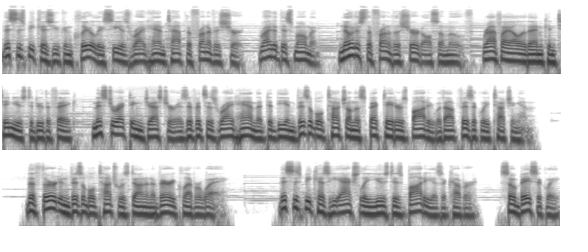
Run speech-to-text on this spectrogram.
This is because you can clearly see his right hand tap the front of his shirt. Right at this moment, notice the front of the shirt also move. Raffaele then continues to do the fake, misdirecting gesture as if it's his right hand that did the invisible touch on the spectator's body without physically touching him. The third invisible touch was done in a very clever way. This is because he actually used his body as a cover, so basically,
